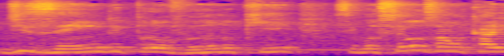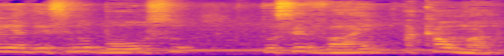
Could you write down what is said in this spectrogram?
dizendo e provando que se você usar um carinha desse no bolso, você vai acalmar.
